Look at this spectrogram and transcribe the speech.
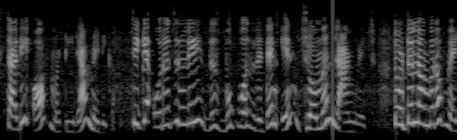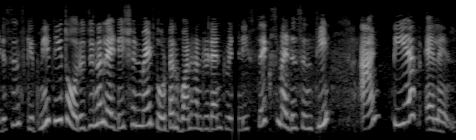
study of materia medica ठीक है originally this book was written in German language total number of medicine कितनी थी? तो ओरिजिनल एडिशन में टोटल 126 मेडिसिन थी and T F L N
